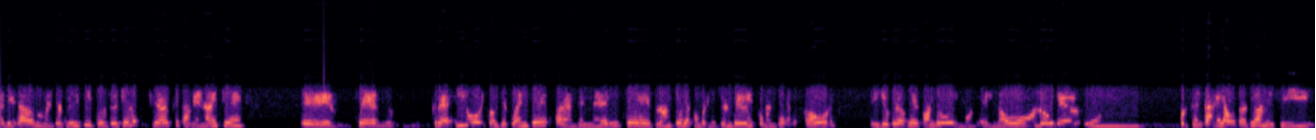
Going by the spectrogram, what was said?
ha llegado el momento del plebiscito. Entonces yo lo que creo es que también hay que eh, ser creativo y consecuente para entender que pronto la conversación debe comenzar ahora. Y yo creo que cuando el, no logre un porcentaje en la votación y sí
